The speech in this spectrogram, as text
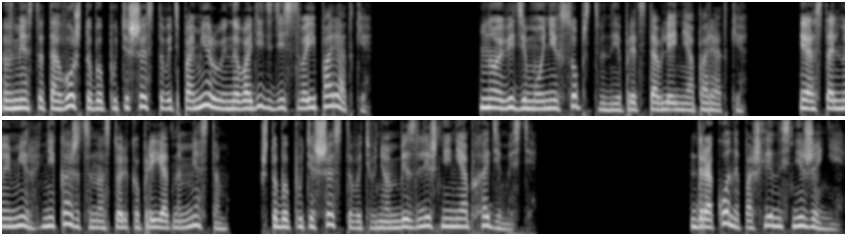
вместо того, чтобы путешествовать по миру и наводить здесь свои порядки? Но, видимо, у них собственные представления о порядке, и остальной мир не кажется настолько приятным местом, чтобы путешествовать в нем без лишней необходимости. Драконы пошли на снижение,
